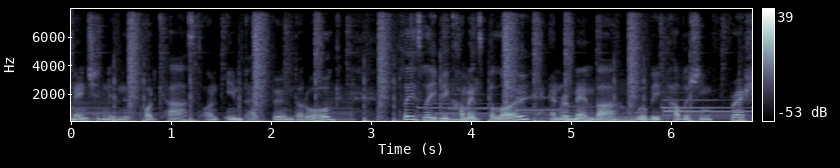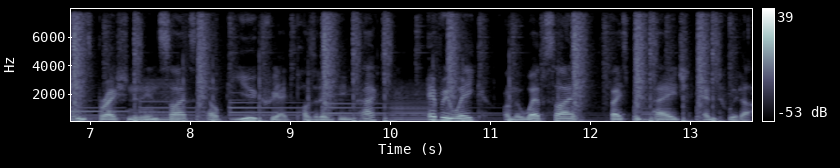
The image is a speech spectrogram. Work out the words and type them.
mentioned in this podcast on impactboom.org. Please leave your comments below, and remember, we'll be publishing fresh inspiration and insights to help you create positive impact every week on the website, Facebook page, and Twitter.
